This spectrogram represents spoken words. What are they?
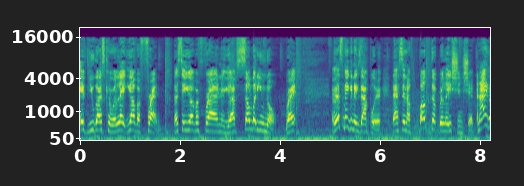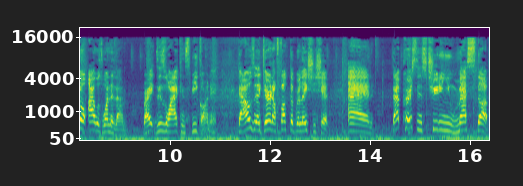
if you guys can relate. You have a friend. Let's say you have a friend or you have somebody you know, right? And let's make an example here that's in a fucked up relationship. And I know I was one of them, right? This is why I can speak on it. That was like you're in a fucked up relationship and that person's treating you messed up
